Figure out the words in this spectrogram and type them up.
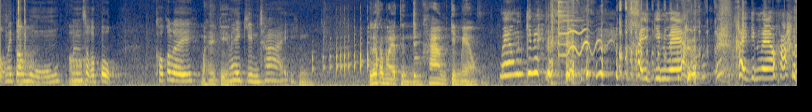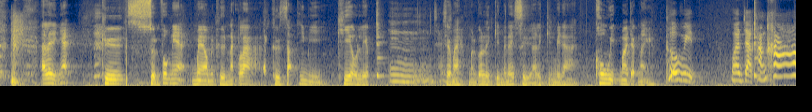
คในตัวหมู อ๋อ มันสกปรก เขาก็เลยไม่ให้กินไม่ให้กินใช่ อืมแล้วทำไมถึงห้ามกินแมว แมวมันกินใครกินแมว ใครกินแมวคะอะไรอย่างเงี้ยคือส่วนพวกเนี้ยแมวมันคือนักล่าคือสัตว์ที่มีเขี้ยวเล็บ อืมใช่ใช่ไหมมันก็เลยกินไม่ได้เสืออะไรกินไม่ได้โควิดมาจากไหน โควิด มาจากข้างข้าว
